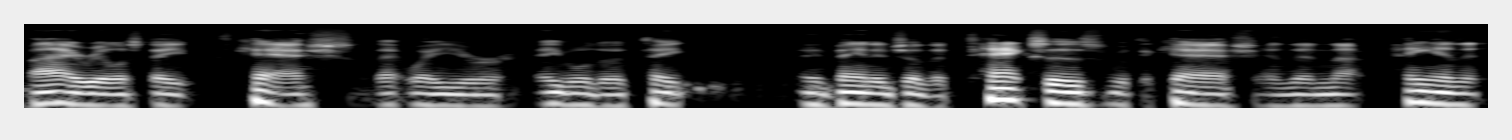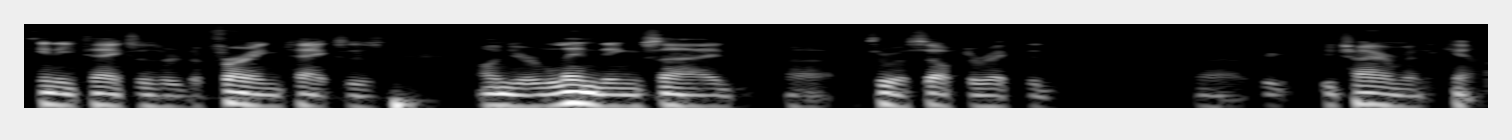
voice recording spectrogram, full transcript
buy real estate with cash. That way you're able to take advantage of the taxes with the cash and then not paying any taxes or deferring taxes on your lending side uh, through a self-directed uh, re retirement account.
